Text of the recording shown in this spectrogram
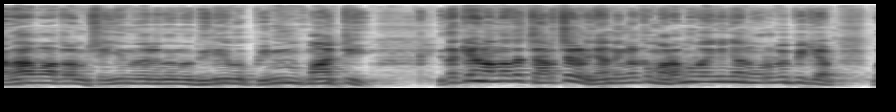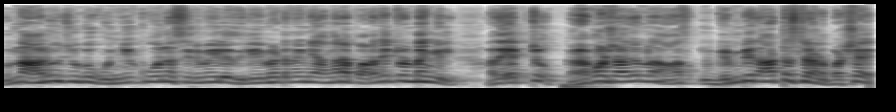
കഥാപാത്രം ചെയ്യുന്നതിൽ നിന്ന് ദിലീപ് പിന്മാറ്റി ഇതൊക്കെയാണ് അന്നത്തെ ചർച്ചകൾ. ഞാൻ നിങ്ങൾക്ക് മറന്നുപോയെങ്കിൽ ഞാൻ ഓർമ്മിപ്പിക്കാം. ഒന്ന് ആലോചിച്ച് നോക്കൂ കുഞ്ഞിക്കൂന സിനിമയിൽ ദിലീപേട്ടനെ അങ്ങനെ പറഞ്ഞിട്ടുണ്ടെങ്കിൽ അത് ഏറ്റവും കലാഭവൻ ഷാജുവിന്റെ ഗംഭീർ ആർട്ടിസ്റ്റാണ്. പക്ഷേ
